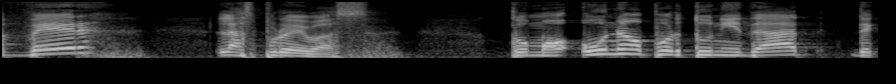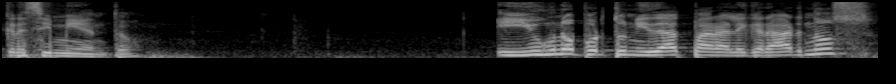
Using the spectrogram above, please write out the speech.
ver las pruebas como una oportunidad de crecimiento y una oportunidad para alegrarnos,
